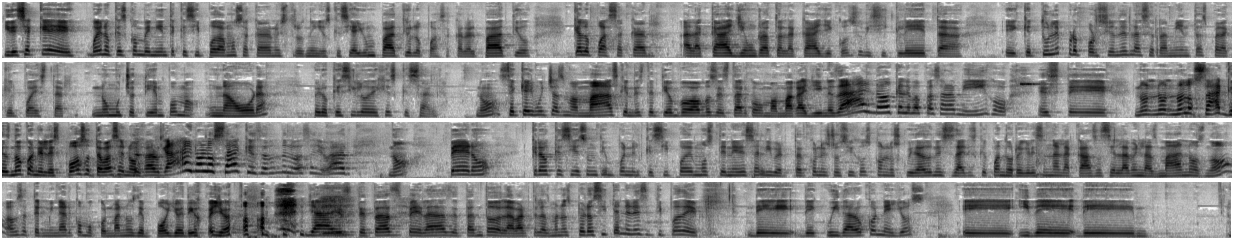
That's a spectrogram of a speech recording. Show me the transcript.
Y decía que, bueno, que es conveniente que sí podamos sacar a nuestros niños, que si hay un patio lo pueda sacar al patio, que lo pueda sacar a la calle, un rato a la calle, con su bicicleta, eh, que tú le proporciones las herramientas para que él pueda estar, no mucho tiempo, una hora, pero que sí lo dejes que salga. ¿no? Sé que hay muchas mamás que en este tiempo vamos a estar como mamá gallinas, ay, no, ¿qué le va a pasar a mi hijo? Este, no, no, no lo saques, ¿no? Con el esposo te vas a enojar, ay, no lo saques, ¿a dónde lo vas a llevar? ¿No? Pero creo que sí es un tiempo en el que sí podemos tener esa libertad con nuestros hijos, con los cuidados necesarios que cuando regresen a la casa se laven las manos, ¿no? Vamos a terminar como con manos de pollo, digo yo, ya este, todas peladas de tanto lavarte las manos, pero sí tener ese tipo de, de, cuidado con ellos eh, y de, de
